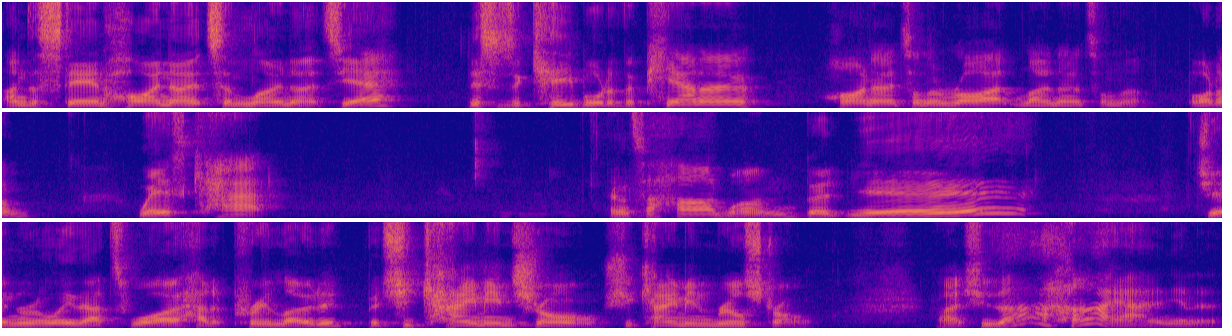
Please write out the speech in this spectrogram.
Understand high notes and low notes, yeah? This is a keyboard of a piano, high notes on the right, low notes on the bottom. Where's Kat? And it's a hard one, but yeah, generally that's why I had it preloaded. But she came in strong. She came in real strong. Right? She's ah hi, I, you know,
